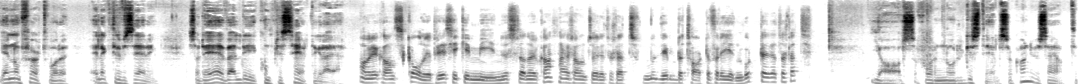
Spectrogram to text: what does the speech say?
gjennomført vår elektrifisering. Så det er veldig kompliserte greier. Amerikansk oljepris gikk i minus denne uka. Det er sånn at rett og slett, De betalte for å gi den bort, rett og slett? Ja, altså for Norges del så kan du jo si at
